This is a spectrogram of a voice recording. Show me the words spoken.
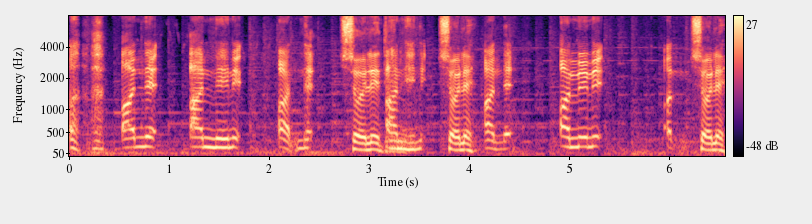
A- Anne, anneni, anne, Söyle Deni. Anneni- Söyle, anne, anneni, söyle.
